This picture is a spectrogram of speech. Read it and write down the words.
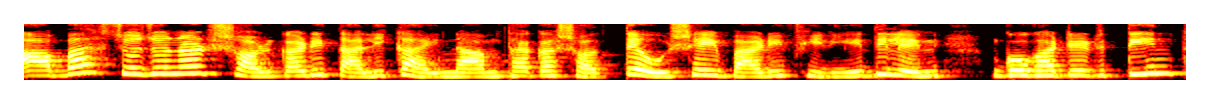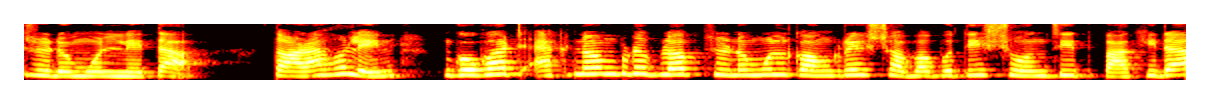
আবাস যোজনার সরকারি তালিকায় নাম থাকা সত্ত্বেও সেই বাড়ি ফিরিয়ে দিলেন গোঘাটের তিন তৃণমূল নেতা। তাঁরা হলেন গোঘাট এক নম্বর ব্লক তৃণমূল কংগ্রেস সভাপতি সঞ্জিত পাখিরা,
